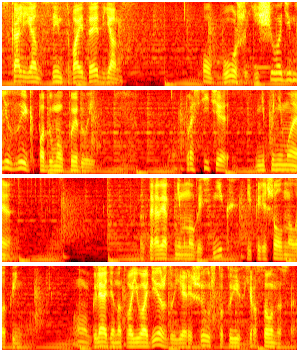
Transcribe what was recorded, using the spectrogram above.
скальянс синт вайдедьянс!» «О боже, еще один язык!» — подумал Пэдуэй. «Простите, не понимаю». Здоровяк немного сник и перешел на латынь. «О, глядя на твою одежду, я решил, что ты из Херсонеса.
